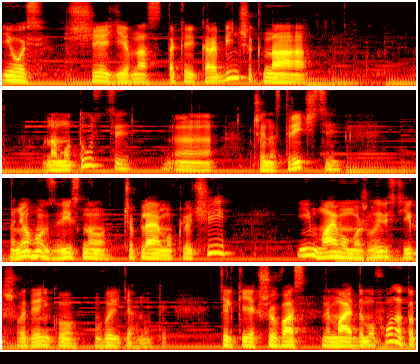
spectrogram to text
І ось ще є в нас такий карабінчик на, на мотузці е, чи на стрічці. На нього, звісно, чіпляємо ключі і маємо можливість їх швиденько витягнути. Тільки якщо у вас немає домофона, то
